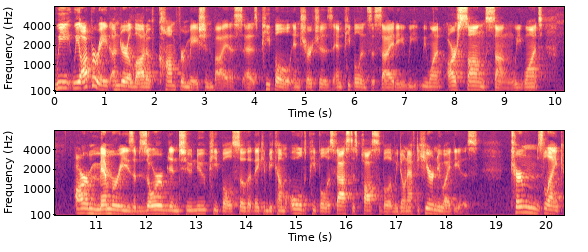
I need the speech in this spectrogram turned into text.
we we operate under a lot of confirmation bias as people in churches and people in society. We we want our songs sung. We want our memories absorbed into new people so that they can become old people as fast as possible and we don't have to hear new ideas. Terms like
